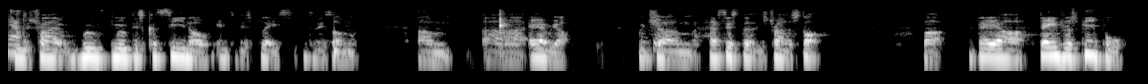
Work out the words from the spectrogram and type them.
yeah. who was trying to move move this casino into this place, into this um um uh, area, which um her sister is trying to stop but they are dangerous people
